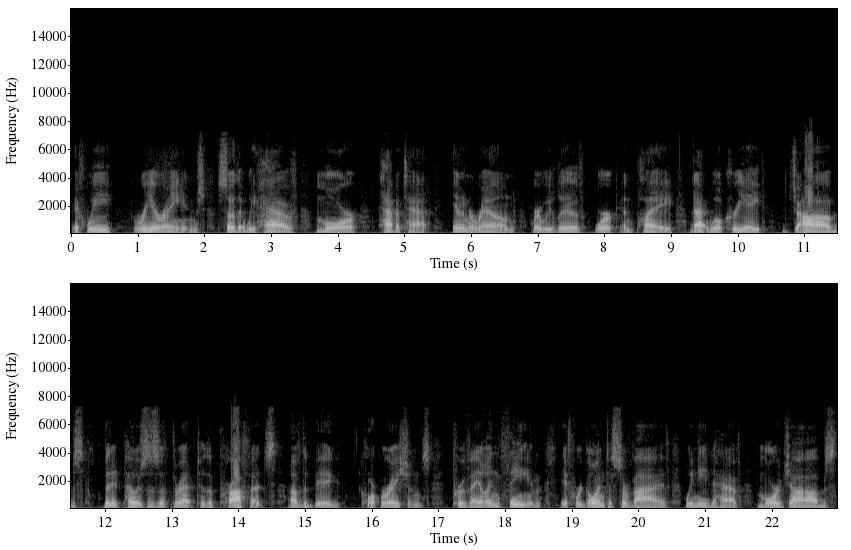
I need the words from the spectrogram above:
If we rearrange so that we have more habitat in and around where we live, work, and play, that will create jobs but it poses a threat to the profits of the big corporations. Prevailing theme. If we're going to survive, we need to have more jobs,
